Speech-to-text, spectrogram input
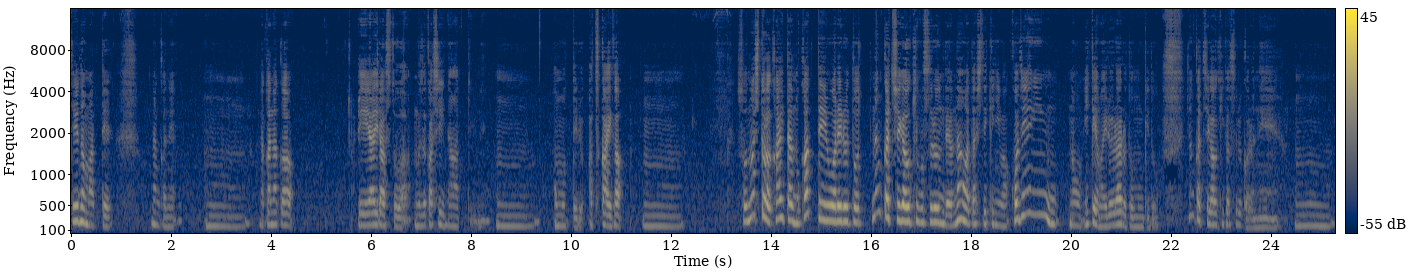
ていうのもあってなんかねうんなかなか AI イラストは難しいなっていうね。うん。思ってる扱いが。うん。その人が書いたのかって言われるとなんか違う気もするんだよな私的には。個人の意見はいろいろあると思うけどなんか違う気がするからね。うん。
